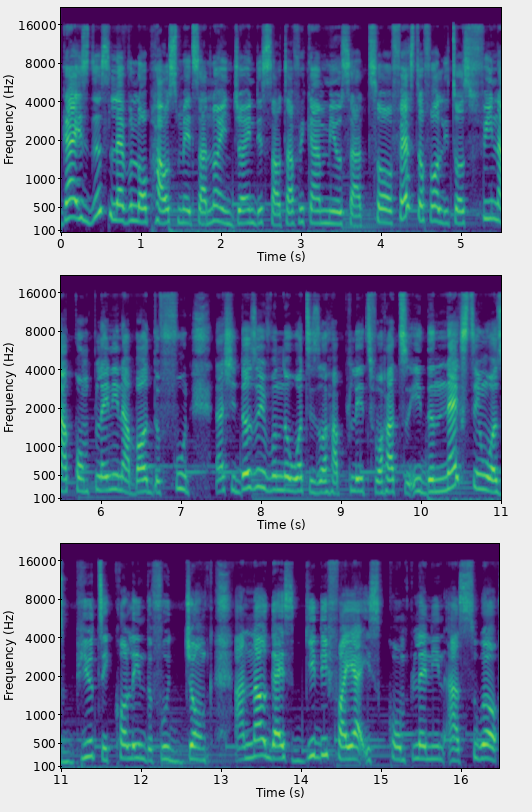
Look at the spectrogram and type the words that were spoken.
Guys, this level up housemates are not enjoying these South African meals at all. First of all, it was Phyna complaining about the food that she doesn't even know what is on her plate for her to eat. The next thing was Beauty calling the food junk. And now, guys, Giddyfia is complaining as well.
